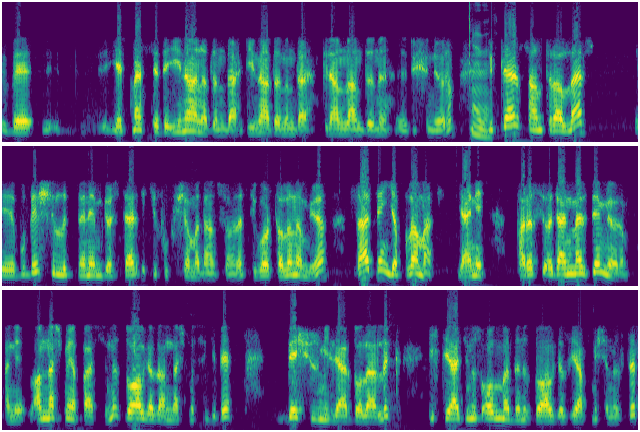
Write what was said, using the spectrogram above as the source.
ve yetmezse de İnan adında, İna adanında planlandığını e, düşünüyorum. Evet. Nükleer santrallar e, bu 5 yıllık dönem gösterdi ki Fukushima'dan sonra sigortalanamıyor. Zaten yapılamaz. Yani parası ödenmez demiyorum. Hani anlaşma yaparsınız doğalgaz anlaşması gibi 500 milyar dolarlık ihtiyacınız olmadığınız doğalgazı yapmışsınızdır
